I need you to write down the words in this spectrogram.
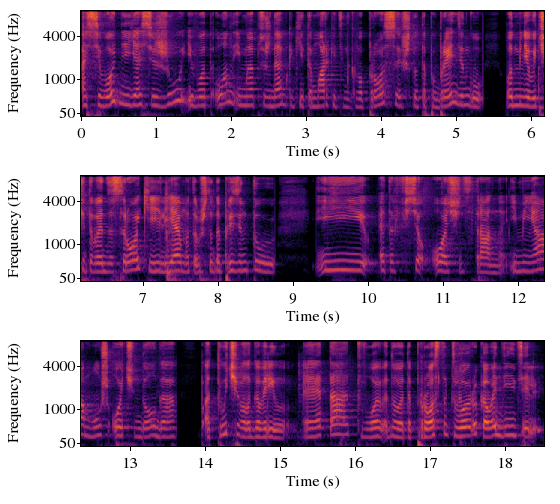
а сегодня я сижу, и вот он, и мы обсуждаем какие-то маркетинг-вопросы, что-то по брендингу, он меня вычитывает за сроки, или я ему там что-то презентую. И это все очень странно. И меня муж очень долго отучивал говорил, это твой, ну, это просто твой руководитель,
